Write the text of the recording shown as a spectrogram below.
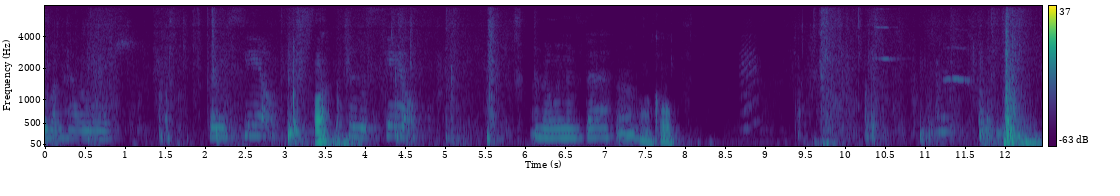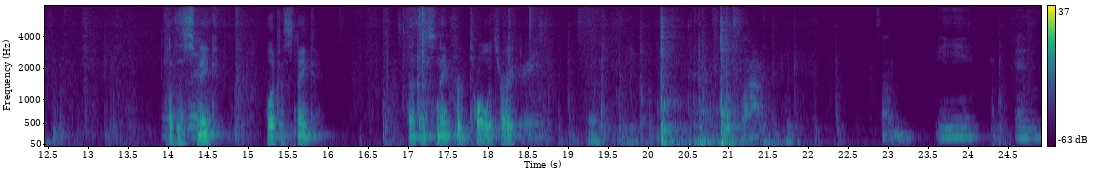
of them have a wedge a scale. What? There's a scale in the women's bathroom. Oh, cool. That's a snake. Look, a snake. That's a snake for the toilets, right? Oh. Wow. Some E in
